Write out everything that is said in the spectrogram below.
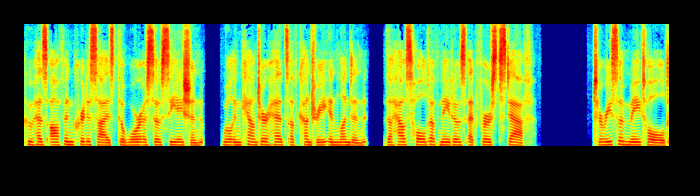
who has often criticized the War Association, will encounter heads of country in London, the household of NATO's at first staff. Theresa May told,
